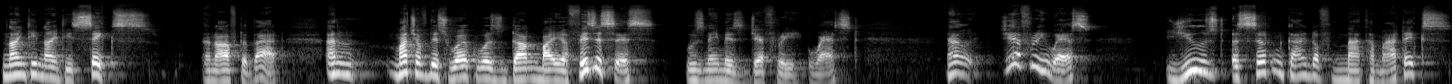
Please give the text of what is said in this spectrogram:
1996 and after that, and much of this work was done by a physicist whose name is Geoffrey West, now, Geoffrey West used a certain kind of mathematics.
